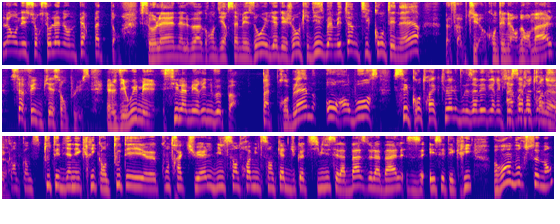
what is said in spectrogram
Là, on est sur Solène et on ne perd pas de temps. Solène, elle veut agrandir sa maison. Il y a des gens qui disent bah, mettez un petit container, enfin un petit un container normal, ça fait une pièce en plus. Elle dit oui, mais si la mairie ne veut pas, pas de problème, on rembourse, c'est contractuel, vous les avez vérifié Ah, ça à votre honneur. c'est Quand, quand tout est bien écrit, quand tout est euh, contractuel, 1103, 1104 du Code civil, c'est la base de la balle et c'est écrit remboursement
